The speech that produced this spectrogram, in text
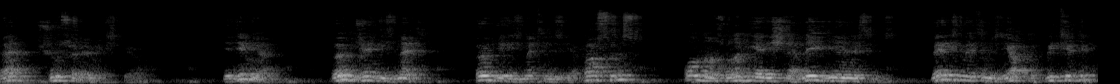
Ben şunu söylemek istiyorum. Dedim ya, önce hizmet. Önce hizmetinizi yaparsınız, ondan sonra diğer işlerle ilgilenirsiniz. Ve hizmetimizi yaptık, bitirdik.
